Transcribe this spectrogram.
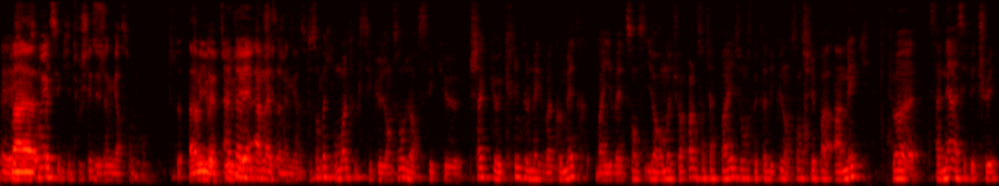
Euh, c'est qu'il touchait des jeunes garçons. Ah oui, ouais. De toute façon, en fait, pour moi, le truc, c'est que dans le sens, genre, c'est que chaque crime que le mec va commettre, bah, il va être sensible. Genre, moi, tu vas pas le sentir pareil selon ce que t'as vécu. Dans le sens, je sais pas, un mec, tu vois, sa mère, elle s'est fait tuer.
